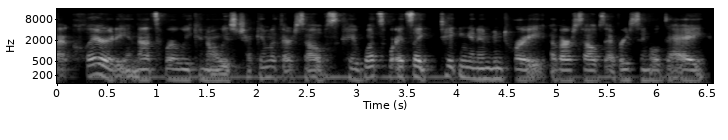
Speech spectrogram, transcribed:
that clarity and that's where we can always check in with ourselves okay what's where it's like taking an inventory of ourselves every single day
